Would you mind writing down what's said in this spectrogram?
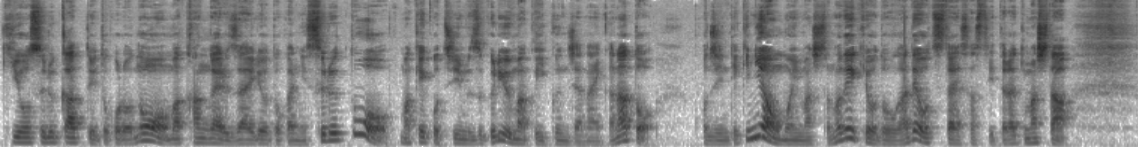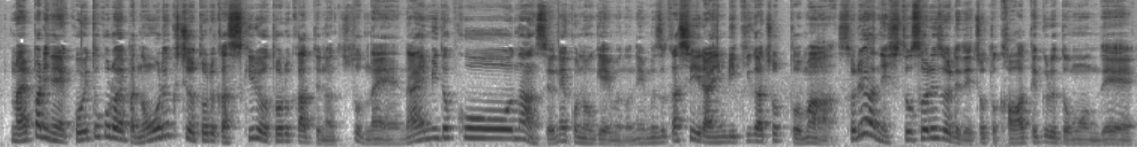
起用するかっていうところの、まあ、考える材料とかにすると、まあ、結構チーム作りうまくいくんじゃないかなと、個人的には思いましたので、今日動画でお伝えさせていただきました。まあ、やっぱりね、こういうところはやっぱ能力値を取るかスキルを取るかっていうのはちょっとね、悩みどこなんですよね、このゲームのね。難しいライン引きがちょっとまあ、それはね、人それぞれでちょっと変わってくると思うんで、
